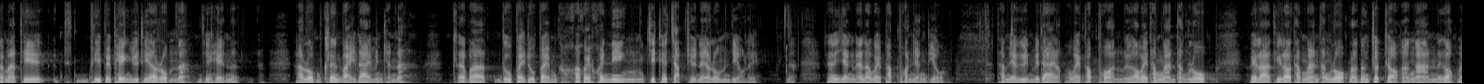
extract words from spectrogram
สมาธิที่ไปเพ่งอยู่ที่อารมณ์นะจะเห็น อารมณ์เคลื่อนไหวได้เหมือนกันนะ แต่ว่าดูไปดูไปมันค่อยๆนิ่ง จิตก็จับอยู่ในอารมณ์เดียวเลยนะอย่างนั้นเอาไว้พักผ่อนอย่างเดียวทำอย่างอื่นไม่ได้หรอกเอาไว้พักผ่อนหรือเอาไว้ทำงานทางโลก เวลาที่เราทำงานทางโลก เราต้องจดจ่อกับงานนึกออกไหม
